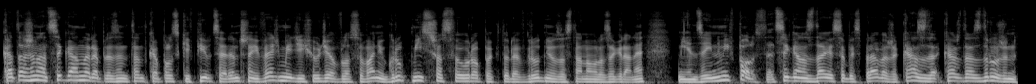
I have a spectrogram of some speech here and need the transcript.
Katarzyna Cygan, reprezentantka Polski w piłce ręcznej, weźmie dziś udział w losowaniu grup Mistrzostw Europy, które w grudniu zostaną rozegrane m.in. w Polsce. Cygan zdaje sobie sprawę, że każda, każda z drużyn,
